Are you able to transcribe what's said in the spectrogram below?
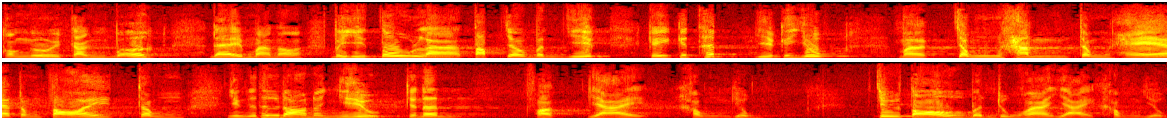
con người cần bớt để mà nó bởi vì tu là tập cho mình diệt cái cái thích, diệt cái dục. Mà trong hành, trong hẹ trong tỏi, trong những cái thứ đó nó nhiều, cho nên phật dạy không dùng. Chư tổ bên trung hoa dạy không dùng.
